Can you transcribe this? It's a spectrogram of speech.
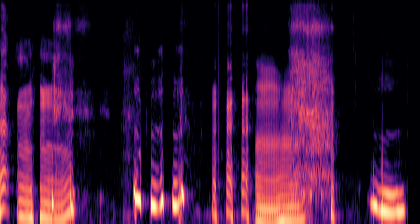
mm-hmm. mm-hmm. Mm.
